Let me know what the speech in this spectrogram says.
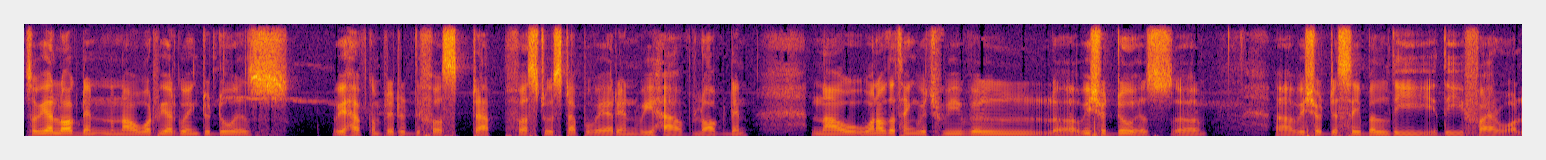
So we are logged in. Now what we are going to do is we have completed the first step first two step wherein we have logged in. Now one of the thing which we will uh, we should do is uh, uh, we should disable the the firewall.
